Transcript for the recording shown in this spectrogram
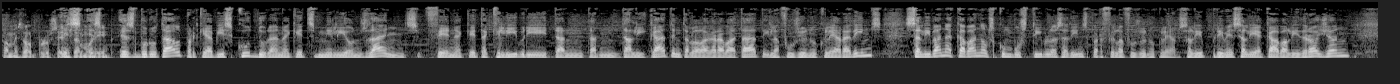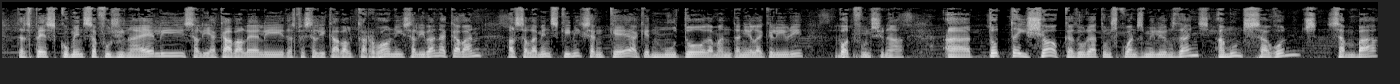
Com és el procés de morir? És, és brutal perquè ha viscut durant aquests milions d'anys fent aquest equilibri tan, tan delicat entre la gravetat i la fusió nuclear a dins. Se li van acabant els combustibles a dins per fer la fusió nuclear. Se li, primer se li acaba l'hidrogen, després comença a fusionar heli, se li acaba l'heli, després se li acaba el carboni, se li van acabant els elements químics en què aquest motor de mantenir l'equilibri pot funcionar. Uh, tot això, que ha durat uns quants milions d'anys, en uns segons se'n va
